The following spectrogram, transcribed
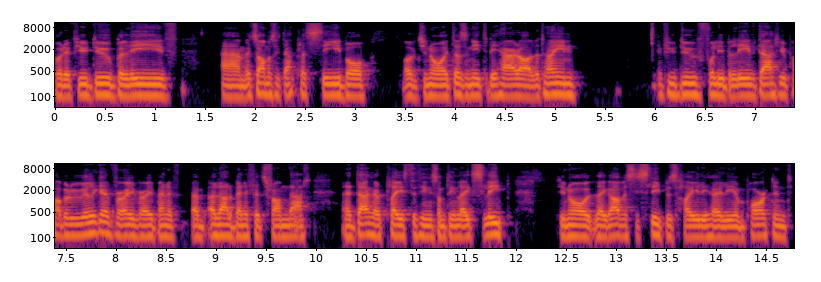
but if you do believe um, it's almost like that placebo of you know it doesn't need to be hard all the time. If you do fully believe that you probably will get very very benefit a, a lot of benefits from that. And that applies to things something like sleep. You know like obviously sleep is highly highly important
